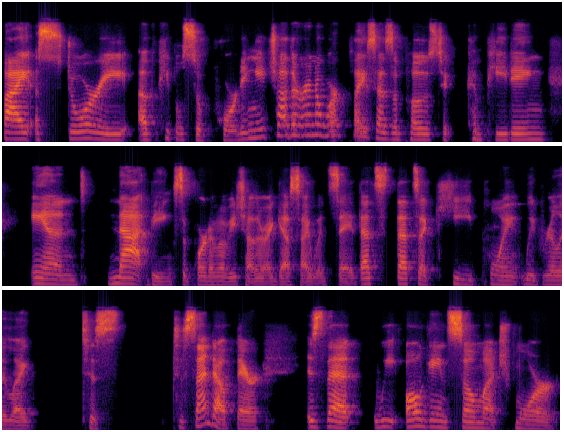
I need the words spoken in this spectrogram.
by a story of people supporting each other in a workplace as opposed to competing and not being supportive of each other i guess i would say. That's that's a key point we'd really like to to send out there is that we all gain so much more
